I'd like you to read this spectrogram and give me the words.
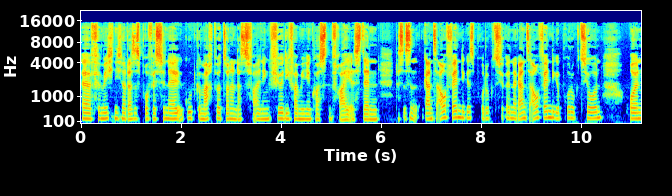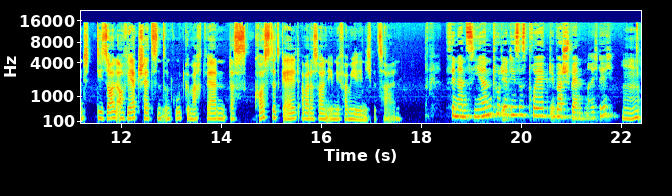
äh, für mich nicht nur, dass es professionell gut gemacht wird, sondern dass es vor allen Dingen für die Familien kostenfrei ist. Denn das ist ein ganz aufwendiges Produktion, eine ganz aufwendige Produktion und die soll auch wertschätzend und gut gemacht werden. Das kostet Geld, aber das sollen eben die Familien nicht bezahlen. Finanzieren tut ihr dieses Projekt über Spenden, richtig? Mhm,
